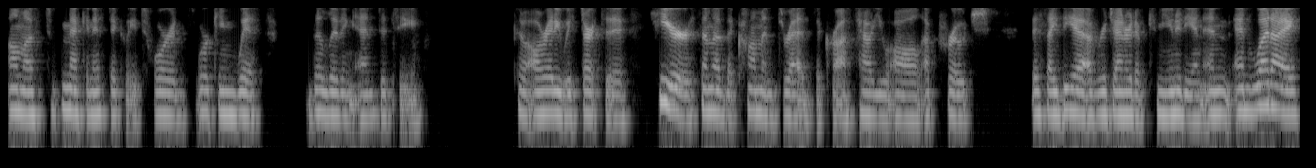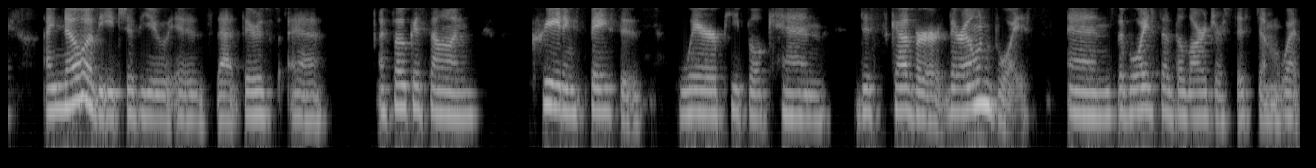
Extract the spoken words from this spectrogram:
almost mechanistically towards working with the living entity so already we start to hear some of the common threads across how you all approach this idea of regenerative community. And, and, and what I, I know of each of you is that there's a, a focus on creating spaces where people can discover their own voice and the voice of the larger system, what,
